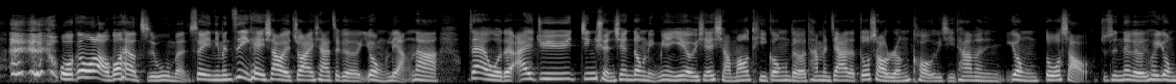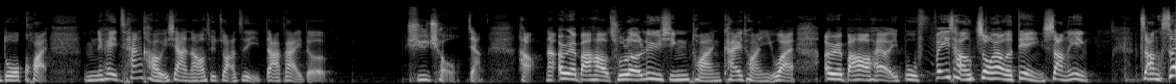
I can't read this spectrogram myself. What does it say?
我跟我老公还有植物们，所以你们自己可以稍微抓一下这个用量。那在我的 IG 精选线洞里面，也有一些小猫提供的他们家的多少人口以及他们用多少，就是那个会用多快，你们可以参考一下，然后去抓自己大概的。需求这样好，那二月八号除了绿星团开团以外，二月八号还有一部非常重要的电影上映，掌声！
